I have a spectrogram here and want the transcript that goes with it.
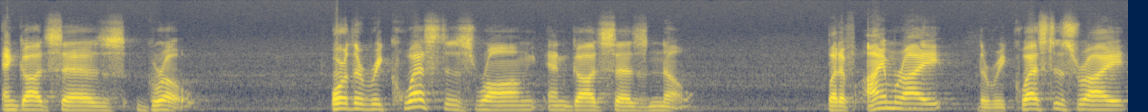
and God says grow. Or the request is wrong and God says no. But if I'm right, the request is right,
